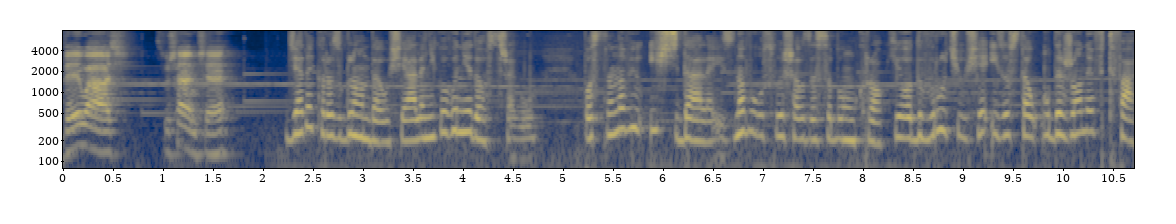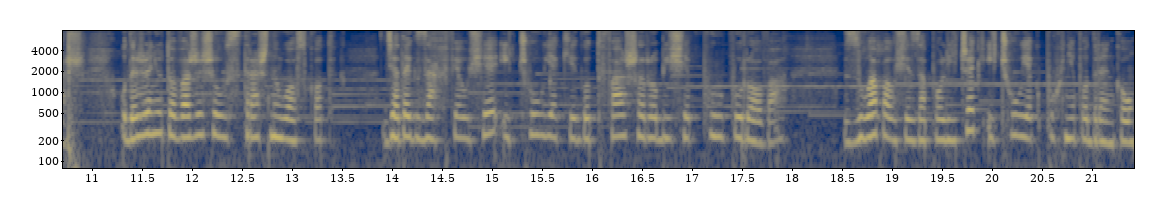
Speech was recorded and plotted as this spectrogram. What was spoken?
Byłaś! Słyszałem cię. Dziadek rozglądał się, ale nikogo nie dostrzegł. Postanowił iść dalej. Znowu usłyszał za sobą kroki, odwrócił się i został uderzony w twarz. Uderzeniu towarzyszył straszny łoskot. Dziadek zachwiał się i czuł, jak jego twarz robi się purpurowa. Złapał się za policzek i czuł, jak puchnie pod ręką.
